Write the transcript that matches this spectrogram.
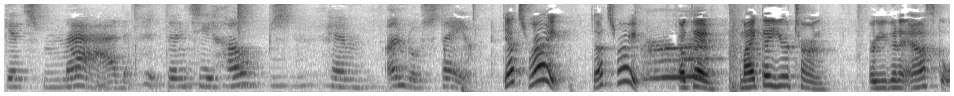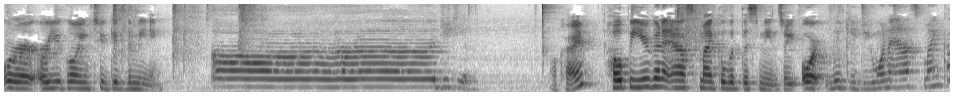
gets mad, then she helps him understand. That's right. That's right. Okay, Micah, your turn. Are you going to ask or are you going to give the meaning? Uh, GTM. Okay. Hopi, you're going to ask Micah what this means. Are you, or Lukey, do you want to ask Micah?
